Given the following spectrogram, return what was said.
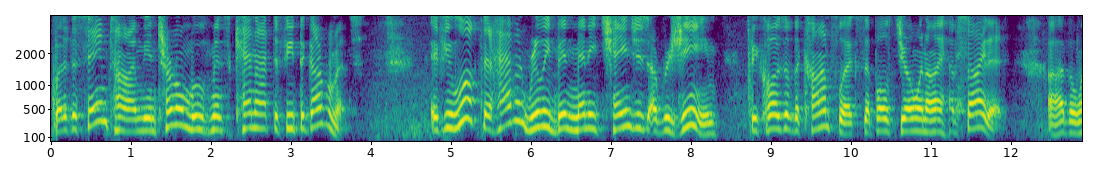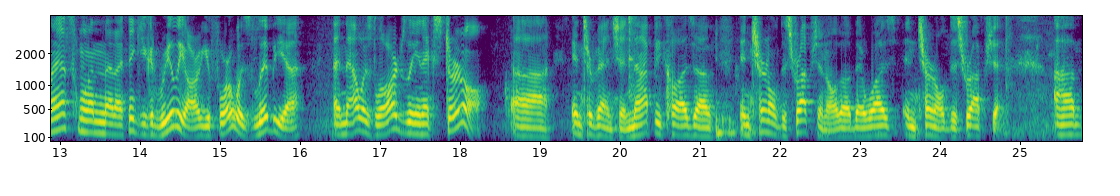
But at the same time, the internal movements cannot defeat the governments. If you look, there haven't really been many changes of regime because of the conflicts that both Joe and I have cited. Uh, the last one that I think you could really argue for was Libya, and that was largely an external uh, intervention, not because of internal disruption, although there was internal disruption. Um,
